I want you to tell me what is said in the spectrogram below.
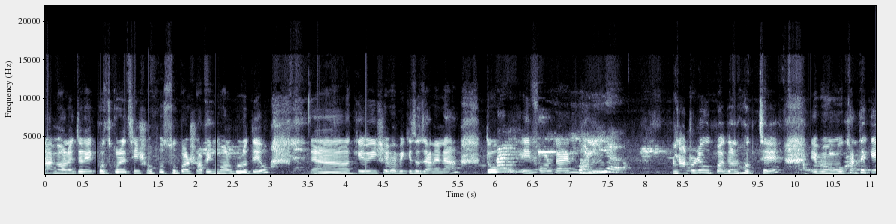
না। আমি অনেক জায়গায় খোঁজ করেছি সুপার শপিং মলগুলোতেও কেউই সেভাবে কিছু জানে না। তো এই ফলটা এখন নাটোরে উৎপাদন হচ্ছে এবং ওখান থেকে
